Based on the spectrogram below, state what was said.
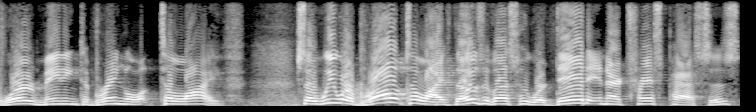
word meaning to bring to life. So we were brought to life, those of us who were dead in our trespasses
